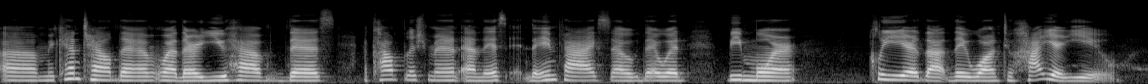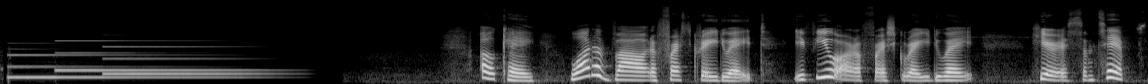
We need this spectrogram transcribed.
um, you can tell them whether you have this accomplishment and this the impact so they would be more clear that they want to hire you. Okay what about a fresh graduate? If you are a fresh graduate here are some tips.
